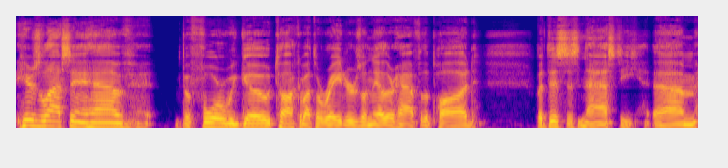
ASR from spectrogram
here's the last thing I have before we go talk about the Raiders on the other half of the pod. But this is nasty. Um,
